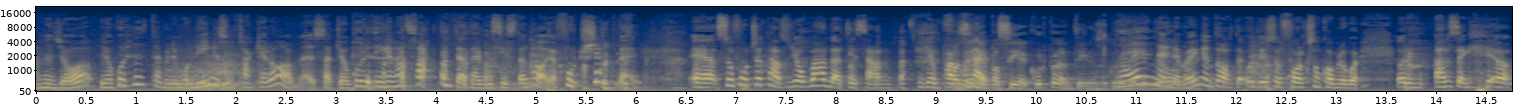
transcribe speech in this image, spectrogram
men jag, jag går hit även imorgon. Det är ingen som tackar av mig. Så att jag går, ingen har sagt inte att det här blir sista dag. Jag fortsätter. Eh, så fortsatte han, så jobbade han där tills han blev Det fanns inga pensionär. passerkort på den tiden som kunde Nej, nej, det var ingen data. Och det är så folk som kommer och går. Och de hade säkert ja,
